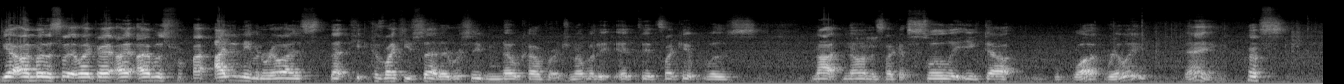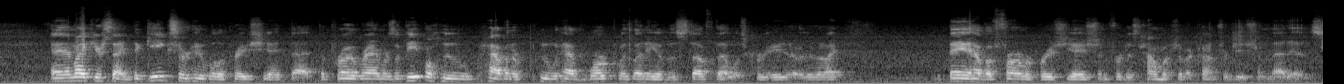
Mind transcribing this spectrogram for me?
Yeah, I'm gonna say like I, I, I was I, I didn't even realize that because like you said it received no coverage. Nobody it, it's like it was not known. It's like it slowly eked out. What really? Dang. and like you're saying, the geeks are who will appreciate that. The programmers, the people who haven't who have worked with any of the stuff that was created over there, they're like they have a firm appreciation for just how much of a contribution that is.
